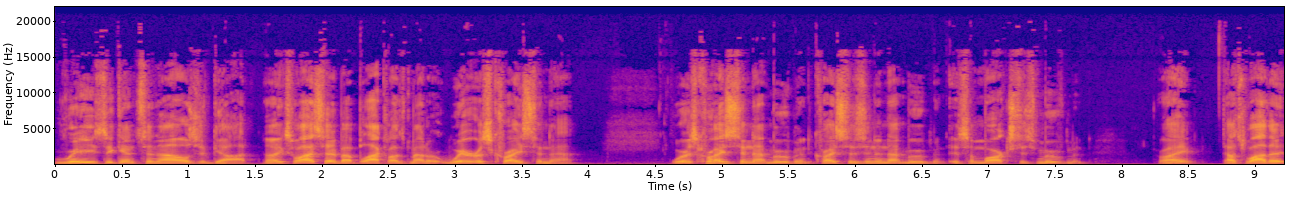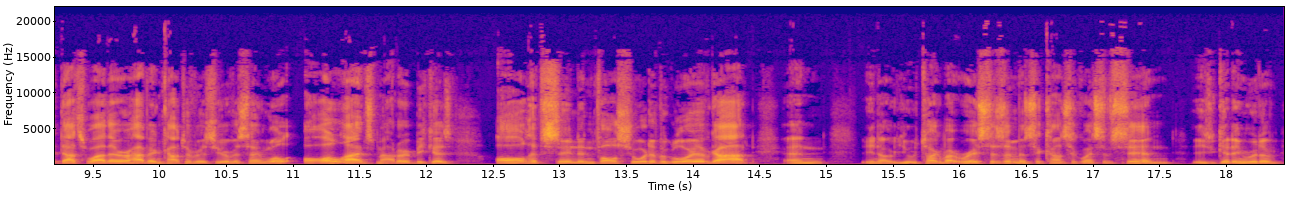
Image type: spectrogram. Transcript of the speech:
raised against the knowledge of God. Now, that's why I said about Black Lives Matter. Where is Christ in that? Where's Christ in that movement? Christ isn't in that movement. It's a Marxist movement, right? That's why they're, that's why they're having controversy over saying, well, all lives matter because all have sinned and fall short of the glory of God. And you know, you talking about racism; it's a consequence of sin. Is getting rid of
